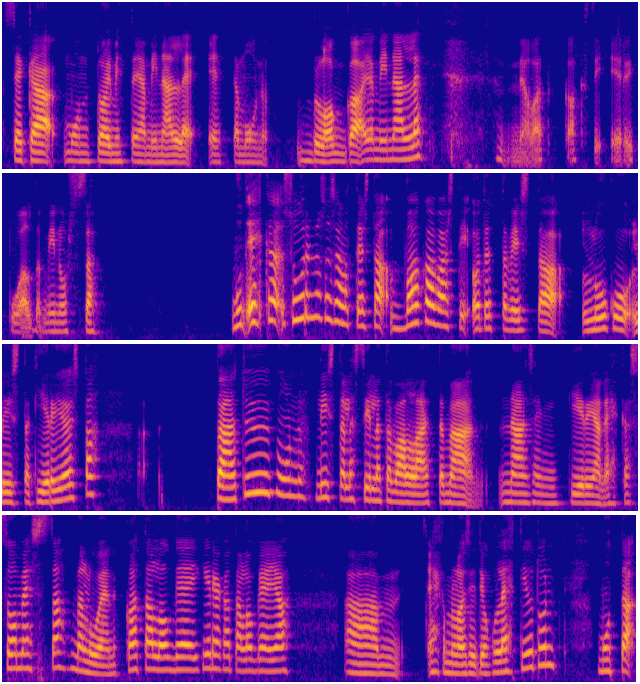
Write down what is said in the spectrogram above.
sekä mun toimittaja Minälle että mun bloggaaja Minälle ne ovat kaksi eri puolta minussa. Mutta ehkä suurin osa sellaisista vakavasti otettavista lukulistakirjoista päätyy mun listalle sillä tavalla, että mä näen sen kirjan ehkä somessa, mä luen katalogeja, kirjakatalogeja, ähm, ehkä mä luen siitä jonkun lehtijutun, mutta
